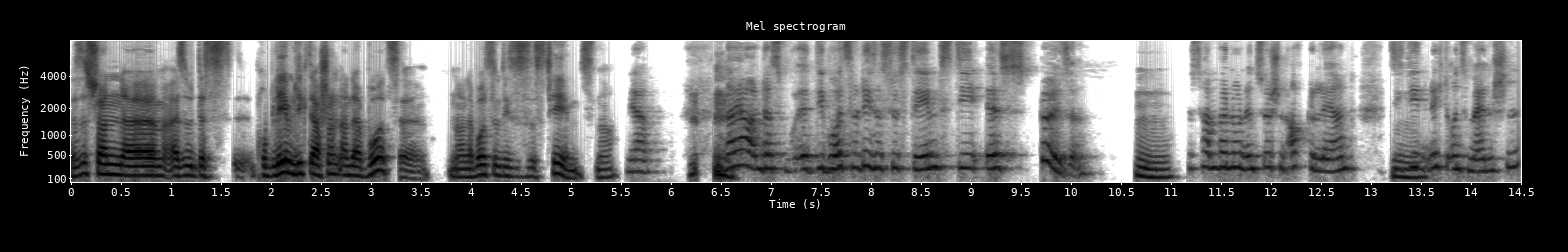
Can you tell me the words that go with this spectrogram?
Das ist schon, ähm, also das Problem liegt da schon an der Wurzel, ne? an der Wurzel dieses Systems. Ne? Ja. Naja, und das, die Wurzel dieses Systems, die ist böse. Mhm. Das haben wir nun inzwischen auch gelernt. Sie mhm. dient nicht uns Menschen,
